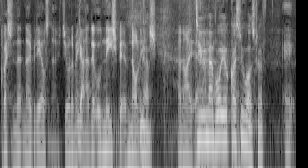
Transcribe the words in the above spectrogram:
question that nobody else knows. Do you know what I mean? Yeah. That little niche bit of knowledge. Yeah. And I Do you uh, remember what your question was, Trev? It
